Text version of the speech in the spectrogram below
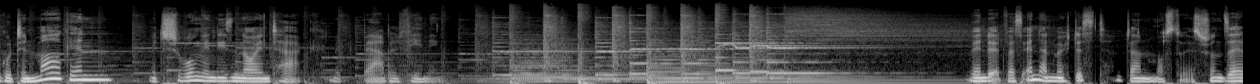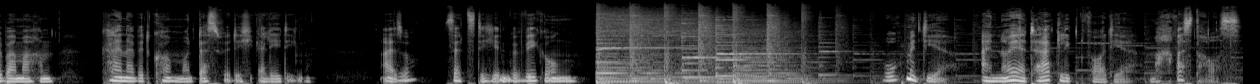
Guten Morgen mit Schwung in diesen neuen Tag mit Bärbel Feening. Wenn du etwas ändern möchtest, dann musst du es schon selber machen. Keiner wird kommen und das für dich erledigen. Also setz dich in Bewegung. Hoch mit dir. Ein neuer Tag liegt vor dir. Mach was draus.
